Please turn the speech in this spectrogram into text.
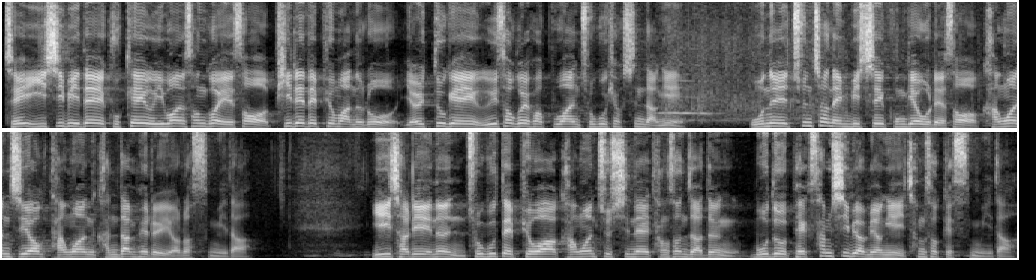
제22대 국회의원 선거에서 비례대표만으로 12개의 의석을 확보한 조국 혁신당이 오늘 춘천 MBC 공개홀에서 강원 지역 당원 간담회를 열었습니다. 이 자리에는 조국 대표와 강원 출신의 당선자 등 모두 130여 명이 참석했습니다.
